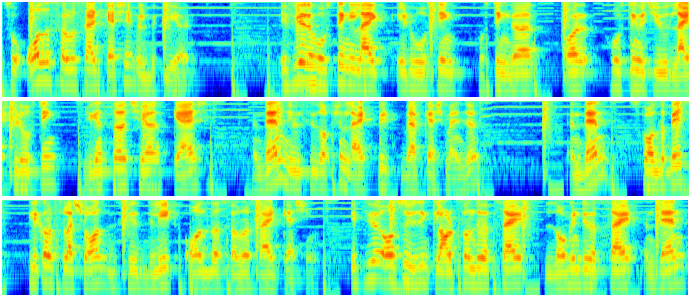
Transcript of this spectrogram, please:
So all the server side cache will be cleared. If you're hosting like it hosting, Hostinger or hosting which you use LiteSpeed hosting, you can search here cache and then you'll see this option LiteSpeed Web Cache Manager. And then scroll the page click on flush all. This will delete all the server side caching. If you're also using on the website log into website and then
